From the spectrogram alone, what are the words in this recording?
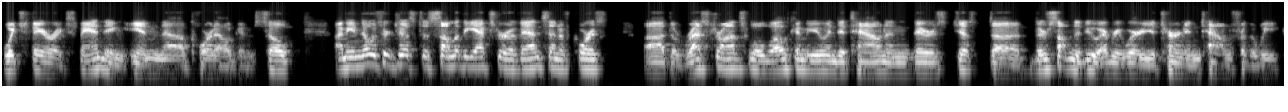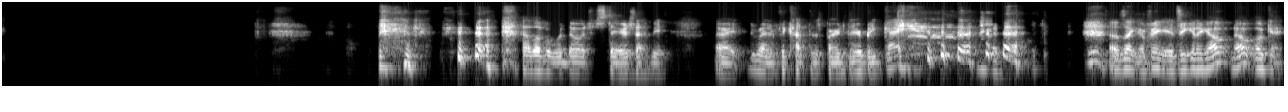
which they are expanding in uh, Port Elgin. So, I mean, those are just some of the extra events, and of course, uh, the restaurants will welcome you into town, and there's just uh, there's something to do everywhere you turn in town for the week. I love it when Noah just stares at me. All right, you might have to cut this part there, big guy. I was like, okay, is he gonna go? No, okay.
